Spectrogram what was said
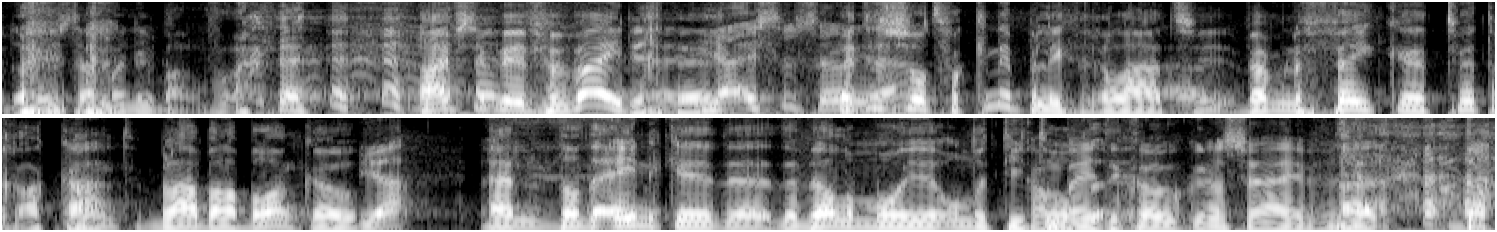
Daar is daar maar niet bang voor. Hij heeft zich weer verwijderd, hè? Ja, is dat zo? Het is een soort van knipperlichtrelatie. We hebben een fake eh, Twitter-account, bla bla blanco. Ja. En dan de ene keer de, de wel een mooie ondertitel. kan beter koken dan schrijven. Eh, dat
